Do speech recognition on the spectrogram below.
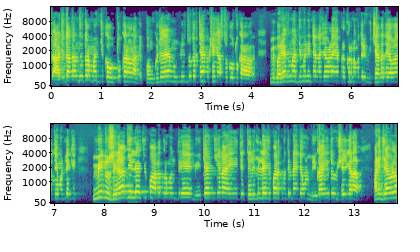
अजितदादांचं तर म्हणजे कौतुक करावं लागेल. पंकजा मुंडेंचं तर त्यापेक्षा जास्त कौतुक करावं लागेल. मी बऱ्याच माध्यमांनी त्यांना ज्यावेळेला या प्रकरणामध्ये विचारलं त्यावेळेला ते म्हटले की मी दुसऱ्या जिल्ह्याची पालकमंत्री आहे मी त्यांची नाही ते तेल जिल्ह्याचे पालकमंत्री नाही त्यामुळे मी काय घेतो विशेष घेणार? आणि ज्यावेळेला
